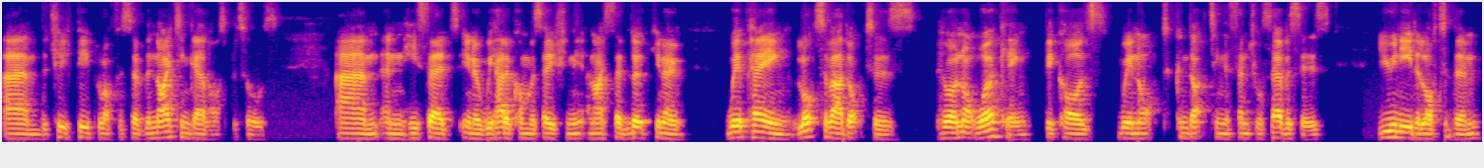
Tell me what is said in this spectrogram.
um, the chief people officer of the nightingale hospitals. Um, and he said you know we had a conversation and i said look you know we're paying lots of our doctors who are not working because we're not conducting essential services. You need a lot of them.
